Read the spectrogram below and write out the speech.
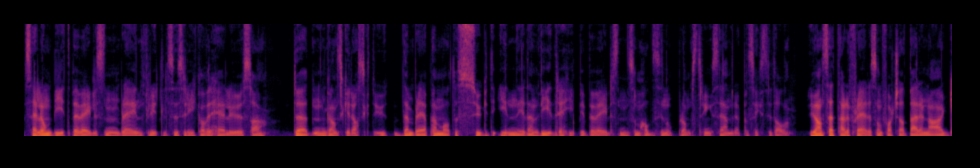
Selv om beat-bevegelsen ble innflytelsesrik over hele USA, døde den ganske raskt ut. Den ble på en måte sugd inn i den videre hippiebevegelsen som hadde sin oppblomstring senere på 60-tallet. Uansett er det flere som fortsatt bærer nag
